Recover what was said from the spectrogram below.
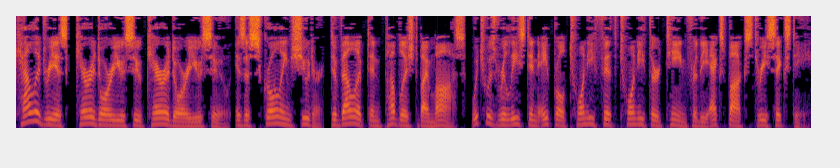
Caladrius, Karadoriusu Karadoriusu is a scrolling shooter, developed and published by Moss, which was released in April 25, 2013 for the Xbox 360.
